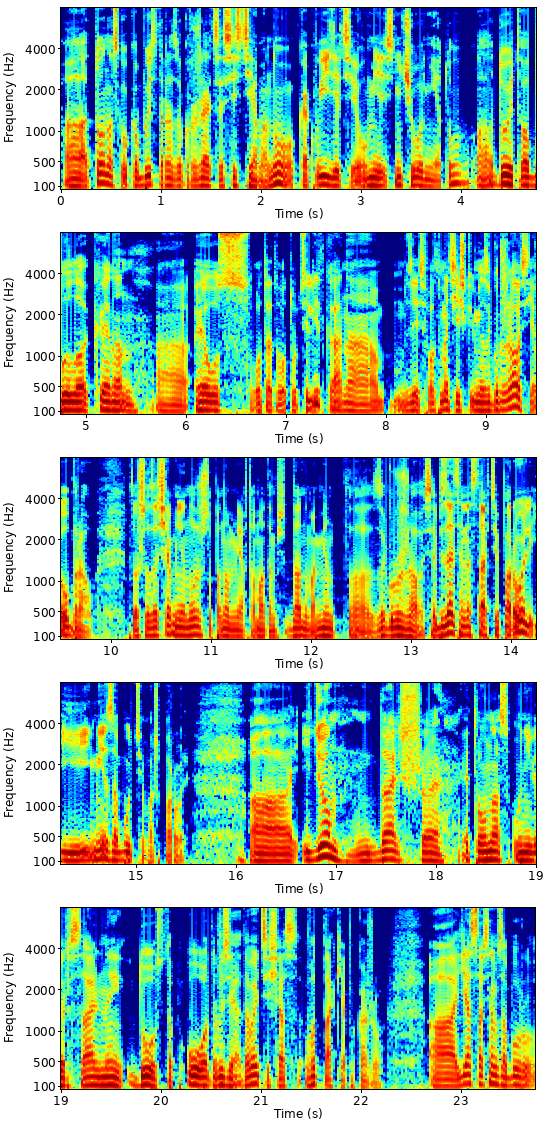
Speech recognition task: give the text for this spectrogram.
а, то, насколько быстро загружается система. Ну, как видите, у меня здесь ничего нету. А, до этого было Canon а, EOS, вот эта вот утилитка, она здесь автоматически у меня загружалась, я убрал. Потому что зачем мне нужно, чтобы она у меня автоматом в данный момент загружалась. Обязательно ставьте пароль и не забудьте ваш пароль. Идем дальше. Это у нас универсальный доступ. О, друзья, давайте давайте сейчас вот так я покажу. А, я совсем забыл,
